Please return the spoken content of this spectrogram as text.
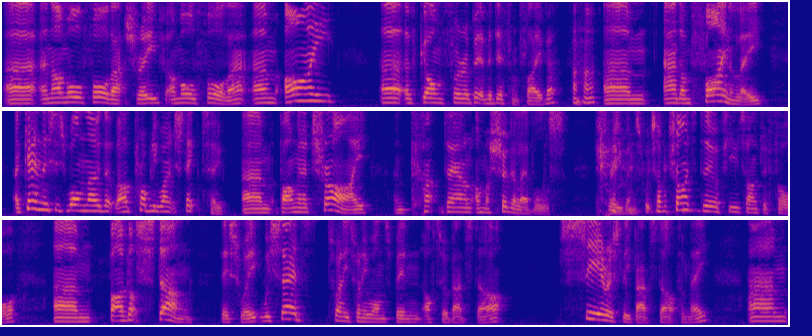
uh, and I'm all for that, Shreve. I'm all for that. Um, I uh, have gone for a bit of a different flavour, Uh-huh. um, and I'm finally again. This is one though that I probably won't stick to, um, but I'm going to try and cut down on my sugar levels, Shrevens, which I've tried to do a few times before, um, but I got stung this week. We said 2021's been off to a bad start seriously bad start for me. Um,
